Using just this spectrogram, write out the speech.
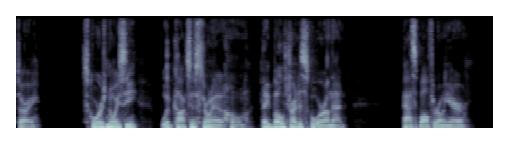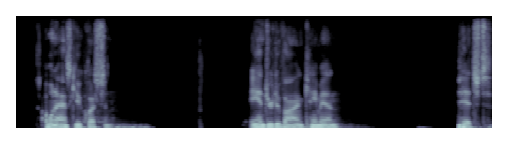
Sorry, scores Neuse. Woodcocks is thrown it at home. They both tried to score on that pass ball throwing error. I want to ask you a question. Andrew Devine came in, pitched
